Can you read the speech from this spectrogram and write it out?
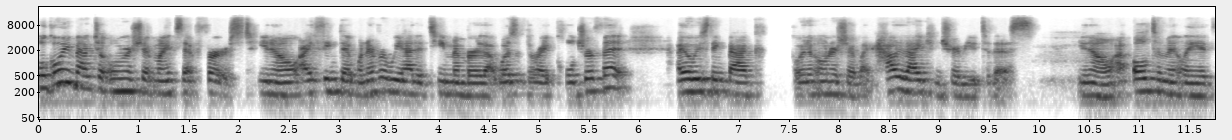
Well going back to ownership mindset first you know i think that whenever we had a team member that wasn't the right culture fit i always think back going to ownership like how did i contribute to this you know uh, ultimately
